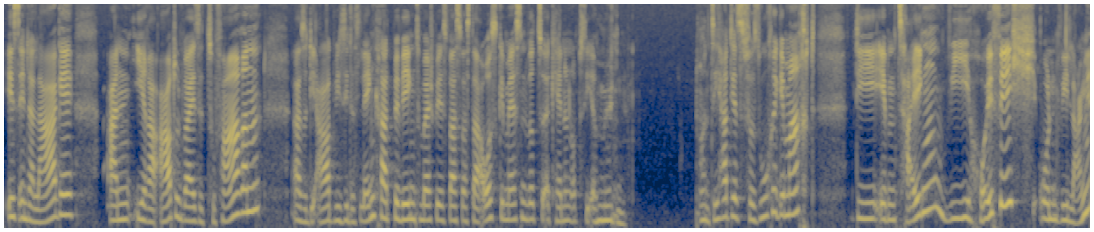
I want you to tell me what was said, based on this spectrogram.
ist in der Lage, an ihrer Art und Weise zu fahren, also die Art, wie sie das Lenkrad bewegen, zum Beispiel ist was, was da ausgemessen wird, zu erkennen, ob sie ermüden. Und sie hat jetzt Versuche gemacht, die eben zeigen, wie häufig und wie lange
